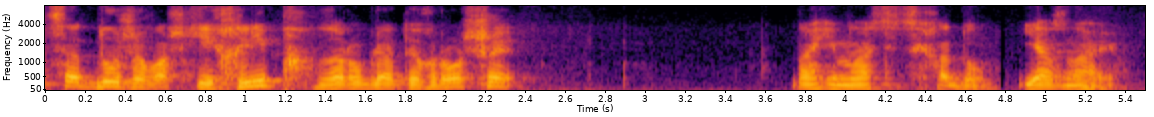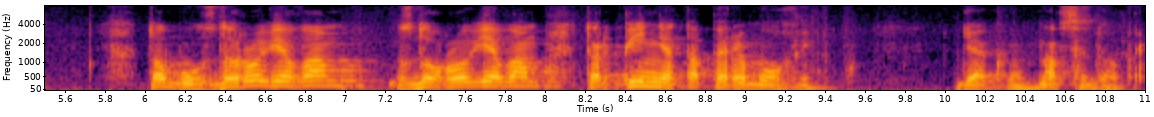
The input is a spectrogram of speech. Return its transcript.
це дуже важкий хліб заробляти гроші на гімнастиці ходу. Я знаю. Тому здоров'я вам, здоров'я вам, терпіння та перемоги. Дякую. На все добре.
